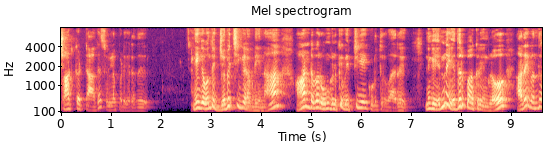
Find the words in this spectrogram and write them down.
ஷார்ட்கட்டாக சொல்லப்படுகிறது. நீங்கள் வந்து ஜபிச்சிங்க அப்படின்னா ஆண்டவர் உங்களுக்கு வெற்றியை கொடுத்துருவார். நீங்கள் என்ன எதிர்பார்க்குறீங்களோ அதை வந்து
